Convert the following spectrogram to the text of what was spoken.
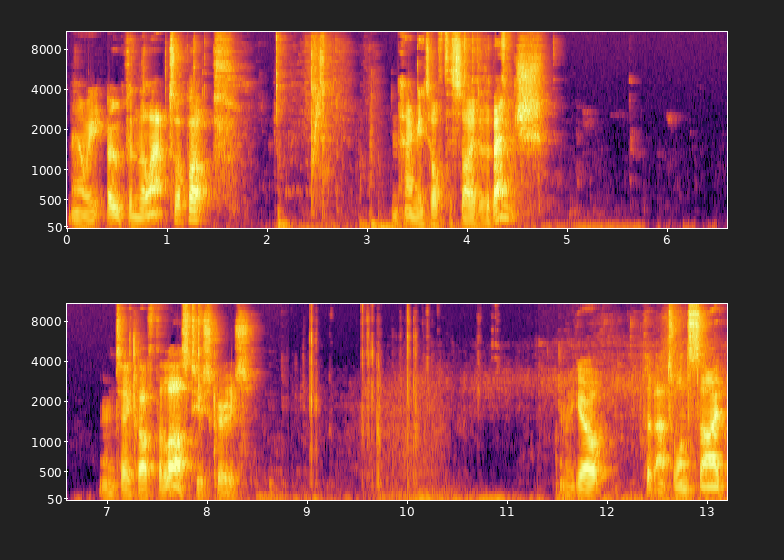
Now we open the laptop up and hang it off the side of the bench and take off the last two screws. There we go. Put that to one side.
